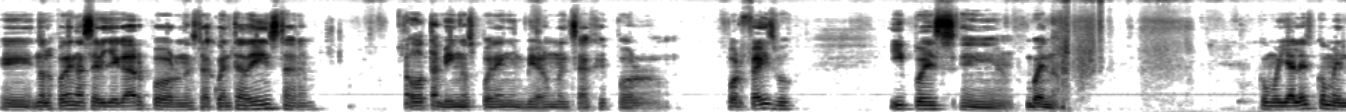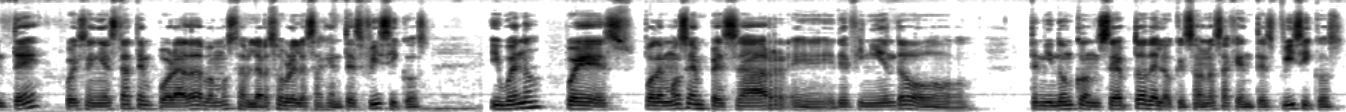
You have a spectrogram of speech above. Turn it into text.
eh, nos los pueden hacer llegar por nuestra cuenta de Instagram o también nos pueden enviar un mensaje por, por Facebook. Y pues, eh, bueno, como ya les comenté, pues en esta temporada vamos a hablar sobre los agentes físicos. Y bueno, pues podemos empezar eh, definiendo o teniendo un concepto de lo que son los agentes físicos.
